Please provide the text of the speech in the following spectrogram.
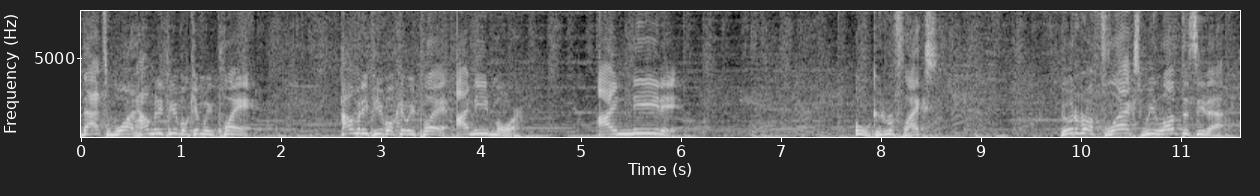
That's what. How many people can we plant? How many people can we plant? I need more. I need it. Oh, good reflex. Good reflex. We love to see that.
